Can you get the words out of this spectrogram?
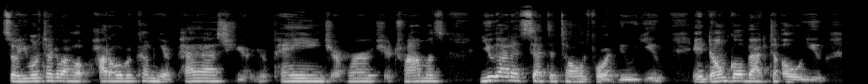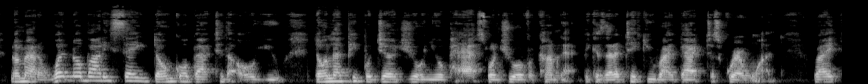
So you want to talk about how to overcome your past, your your pains, your hurts, your traumas. You got to set the tone for a new you. And don't go back to old you. No matter what nobody say, don't go back to the old you. Don't let people judge you on your past once you overcome that because that'll take you right back to square one, right?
